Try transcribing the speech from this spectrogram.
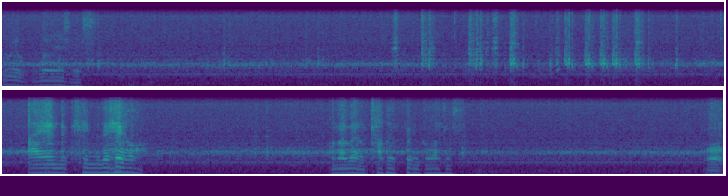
Where, where is this? I am the king of the hill. I'm right on top of the freaking Colossus. Whoa.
